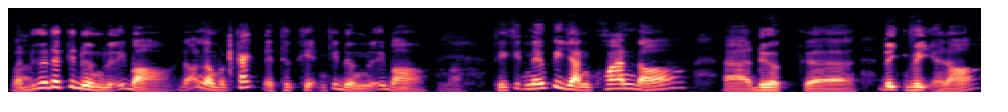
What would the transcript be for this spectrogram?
và vâng. đưa ra cái đường lưỡi bò đó là một cách để thực hiện cái đường lưỡi bò vâng. thì cái, nếu cái giàn khoan đó à, được à, định vị ở đó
